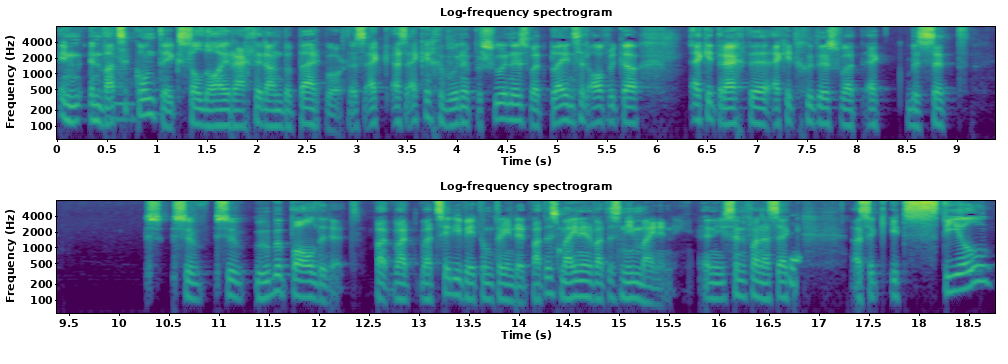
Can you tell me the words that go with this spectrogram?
in in watter konteks sal daai regte dan beperk word? As ek as ek 'n gewone persoon is wat bly in Suid-Afrika, ek het regte, ek het goederes wat ek besit. So so hoe bepaal dit? Wat wat wat sê die wet omtrent dit? Wat is myne en wat is nie myne nie? In die sin van as ek as ek iets steel,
